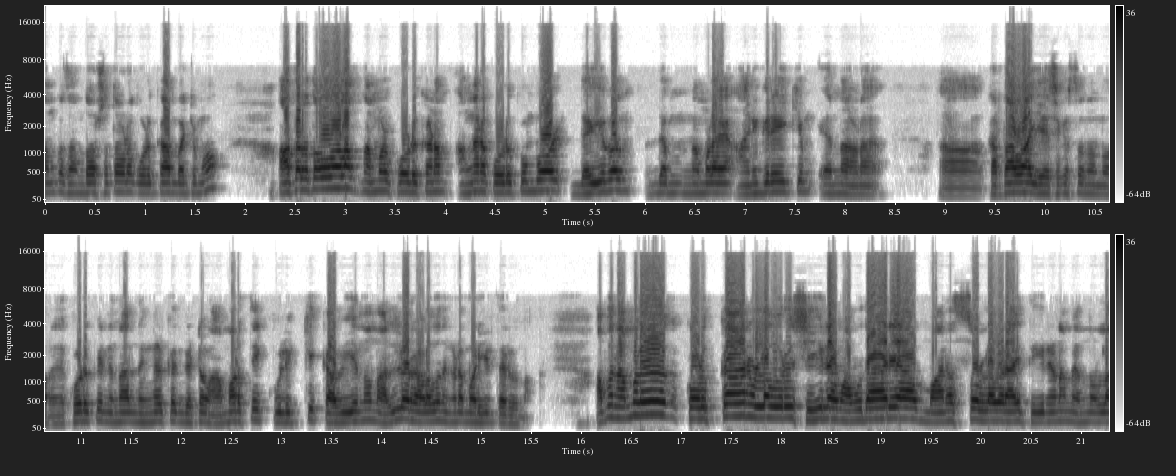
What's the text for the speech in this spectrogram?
നമുക്ക് സന്തോഷത്തോടെ കൊടുക്കാൻ പറ്റുമോ അത്രത്തോളം നമ്മൾ കൊടുക്കണം. അങ്ങനെ കൊടുക്കുമ്പോൾ ദൈവം നമ്മളെ അനുഗ്രഹിക്കും എന്നാണ് കർത്താവ് യേശുക്രിസ്തു എന്ന് പറയുന്നത് കൊടുപ്പിൻ എന്നാൽ നിങ്ങൾക്കും കിട്ടും. അമർത്തി കുലുക്കി കവിയുന്ന നല്ലൊരളവ് നിങ്ങളുടെ മടിയിൽ തരുന്ന. അപ്പം നമ്മൾ കൊടുക്കാനുള്ള ഒരു ശീലം ഔദാര്യ മനസ്സുള്ളവരായി തീരണം എന്നുള്ള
